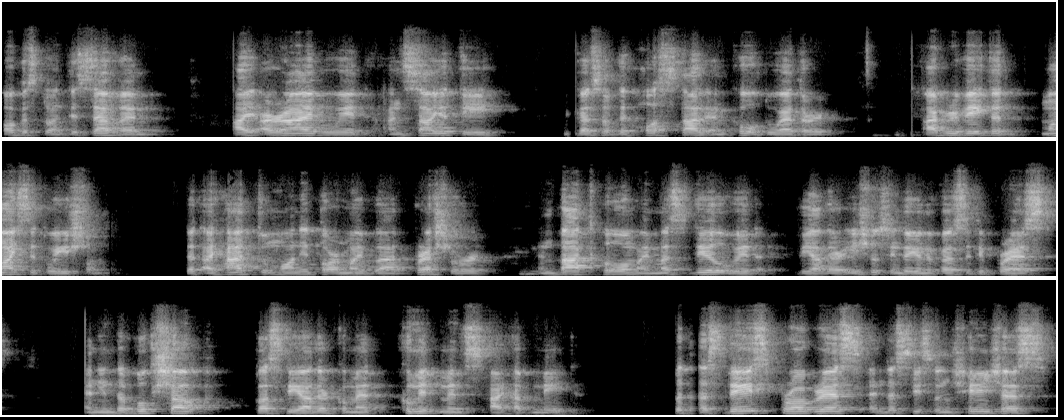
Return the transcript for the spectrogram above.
August 27, I arrived with anxiety because of the hostile and cold weather aggravated my situation that I had to monitor my blood pressure and back home I must deal with the other issues in the university press and in the bookshop plus the other commit commitments I have made. But as days progress and the season changes,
